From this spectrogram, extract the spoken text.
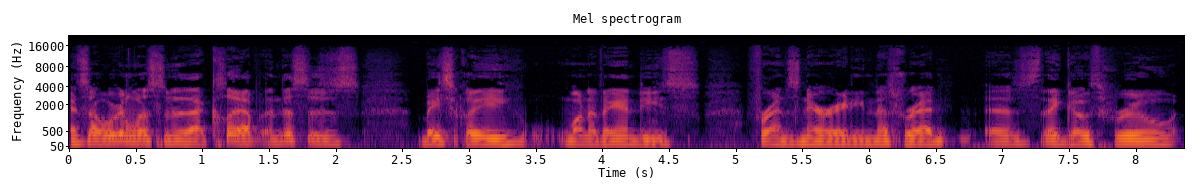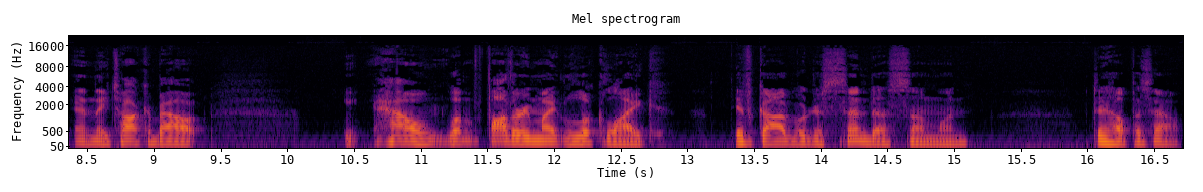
And so we're going to listen to that clip, and this is basically one of Andy's friends narrating this, Red, as they go through and they talk about how what fathering might look like if God were to send us someone to help us out.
